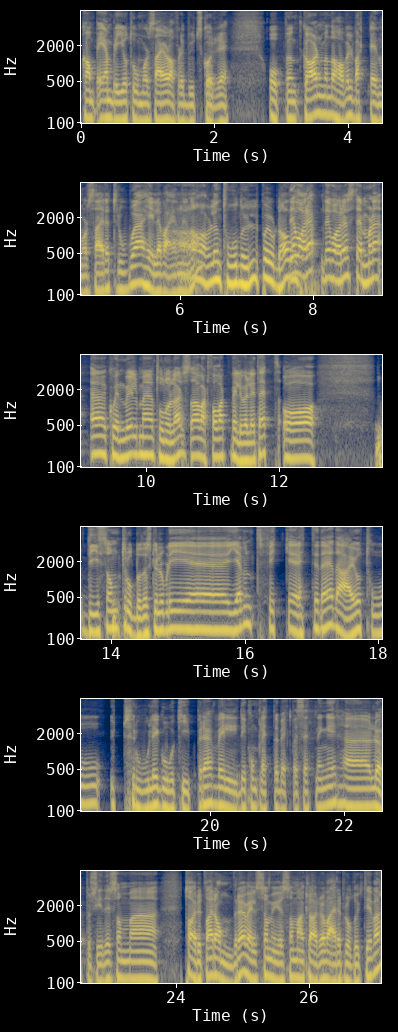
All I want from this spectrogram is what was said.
Kamp én blir jo tomålseier, fordi Boots skårer åpent garn, men det har vel vært enmålseiere, tror jeg, hele veien ja, Det var vel en 2-0 på Jordal? Det var det, det var det, stemmer det. Uh, Quenville med 2-0 her, så det har i hvert fall vært veldig, veldig tett. Og de som trodde det skulle bli uh, jevnt, fikk rett i det. Det er jo to utrolig gode keepere, veldig komplette backbesetninger. Uh, løpersider som tar ut hverandre vel så mye som klarer å være produktive.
